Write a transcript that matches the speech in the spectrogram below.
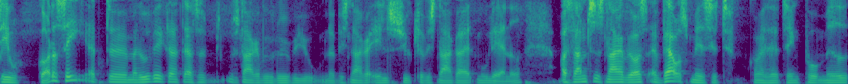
det er jo godt at se, at øh, man udvikler, altså nu snakker vi jo løbehjulene, vi snakker elcykler, vi snakker alt muligt andet. Og samtidig snakker vi også erhvervsmæssigt, kan man tænke på, med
